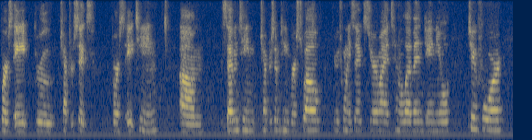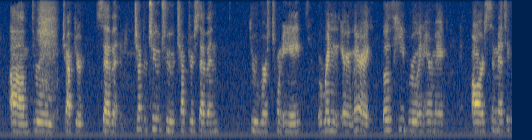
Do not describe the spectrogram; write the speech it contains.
verse 8 through chapter 6 verse 18 um 17 chapter 17 verse 12 through 26 jeremiah 10 11 daniel 2 4 um, through chapter 7 chapter 2 to chapter 7 through verse 28 were written in aramaic. Both hebrew and aramaic are semitic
